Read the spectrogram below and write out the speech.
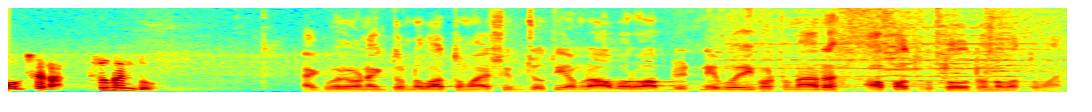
বলছে না। শুভেন্দু। একবারে অনেক ধন্যবাদ তোমায়, শিবজ্যোতি। আমরা আবারও আপডেট নেব এই ঘটনার। আপাতত ধন্যবাদ তোমায়।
